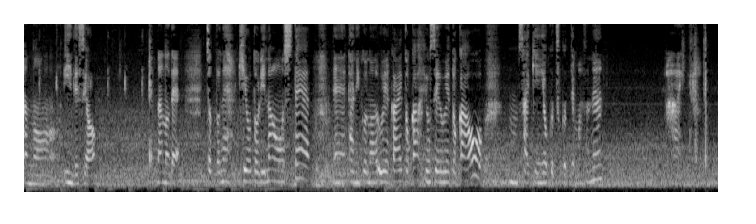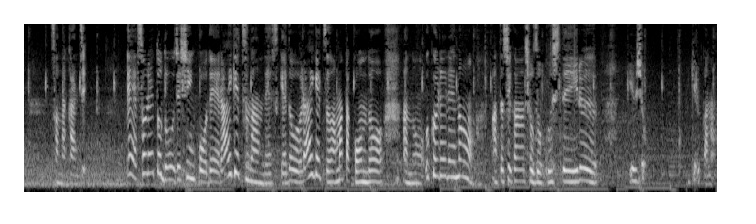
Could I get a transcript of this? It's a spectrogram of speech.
あの、いいんですよ。なので、ちょっとね、気を取り直して、えー、多肉の植え替えとか、寄せ植えとかを、うん、最近よく作ってますね。はい。そんな感じ。で、それと同時進行で、来月なんですけど、来月はまた今度、あの、ウクレレの、私が所属している、よいしょ。いけるかな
